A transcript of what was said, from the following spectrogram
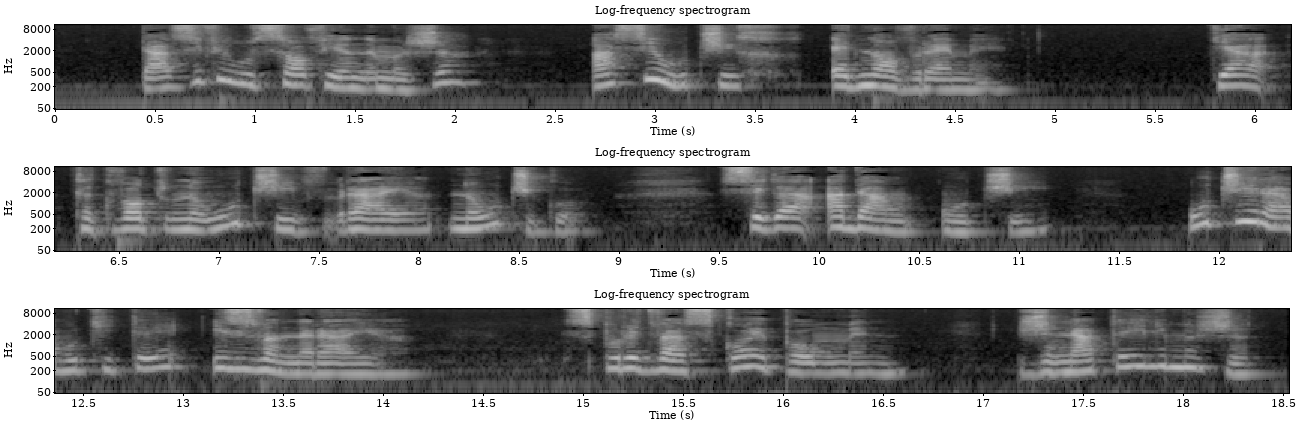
— тази философия на мъжа аз я учих едно време. Тя, каквото научи в рая, научи го. Сега Адам учи. Учи работите извън рая. Според вас, кой е по-умен? Жената или мъжът?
